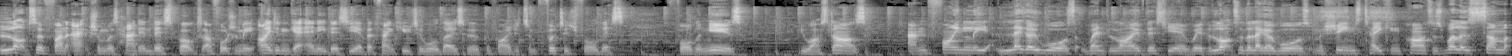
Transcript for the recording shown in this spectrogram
Lots of fun action was had in this box. Unfortunately, I didn't get any this year, but thank you to all those who have provided some footage for this for the news. You are stars. And finally, LEGO Wars went live this year with lots of the LEGO Wars machines taking part, as well as some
